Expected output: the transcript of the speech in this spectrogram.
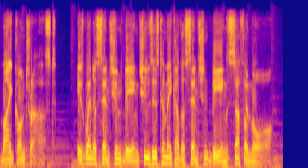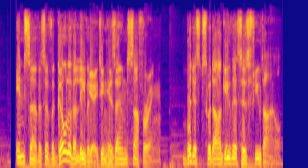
By contrast, is when a sentient being chooses to make other sentient beings suffer more. In service of the goal of alleviating his own suffering. Buddhists would argue this is futile.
